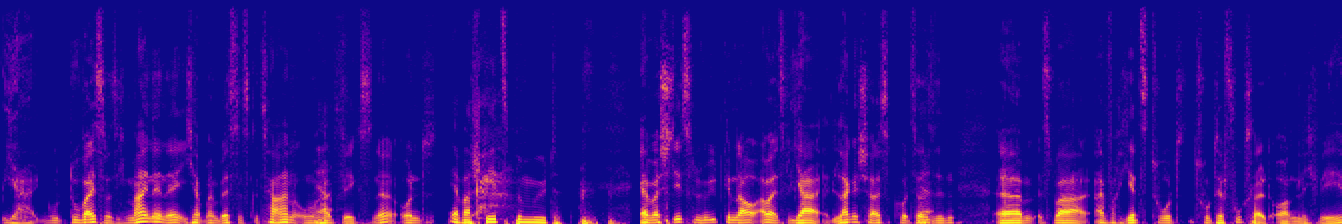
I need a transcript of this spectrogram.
ja, gut, du weißt, was ich meine, ne? Ich habe mein Bestes getan, um Ja. halbwegs, ne? Und er war stets bemüht. Er war stets bemüht, genau, aber es, ja, lange Scheiße, kurzer Ja. Sinn. Ähm, es war einfach jetzt tut, tut der Fuß halt ordentlich weh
